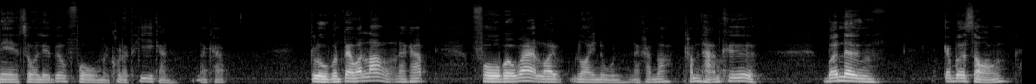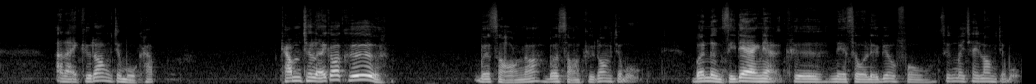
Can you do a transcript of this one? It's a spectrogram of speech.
nasolabial fold มันคนละที่กันนะครับ groove มันแปลว่าร่องนะครับ fold แปลว่ารอยรอยนูนนะครับเนาะคำถามคือเบอร์หนึ่งกับเบอร์สองอันไหนคือร่องจมูกครับคำเฉลยก็คือเบอร์สองเนาะเบอร์สองคือร่องจมูก เบอร์หนึ่งสีแดงเนี่ยคือ nasolabial fold ซึ่งไม่ใช่ร่องจมูก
